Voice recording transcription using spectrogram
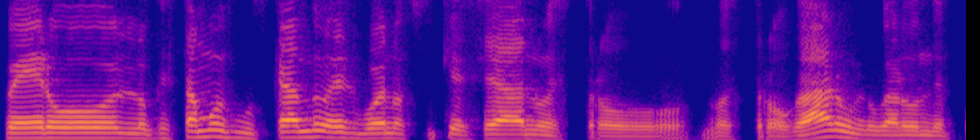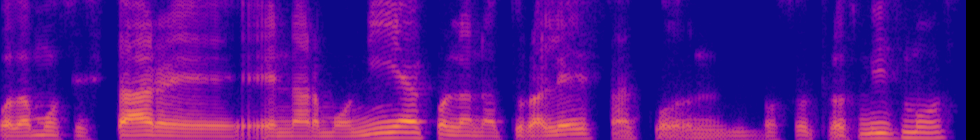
pero lo que estamos buscando es, bueno, sí que sea nuestro, nuestro hogar, un lugar donde podamos estar eh, en armonía con la naturaleza, con nosotros mismos,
